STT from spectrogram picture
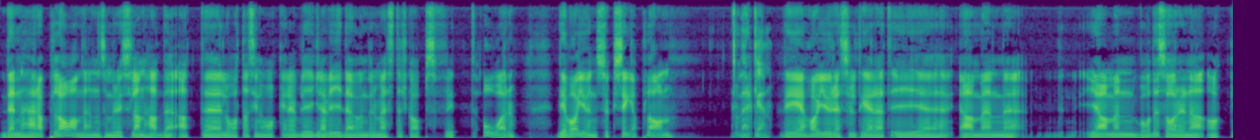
den här planen som Ryssland hade att eh, låta sina åkare bli gravida under mästerskapsfritt år Det var ju en succéplan. Verkligen. Det har ju resulterat i, eh, ja men Ja men både Sorina och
